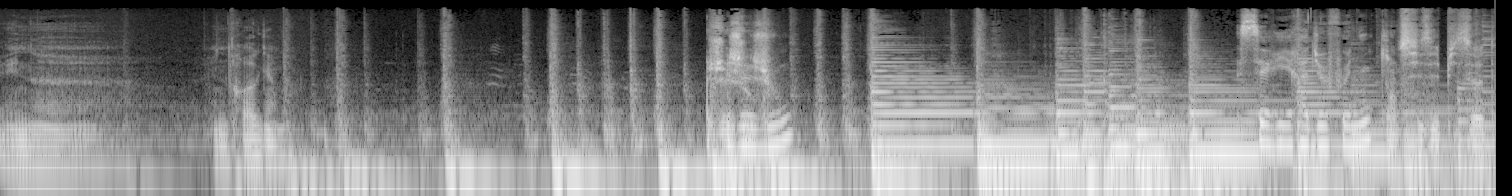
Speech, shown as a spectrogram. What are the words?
une, euh, une drogue. Hein. Je, joue. Série radiophonique en six épisodes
